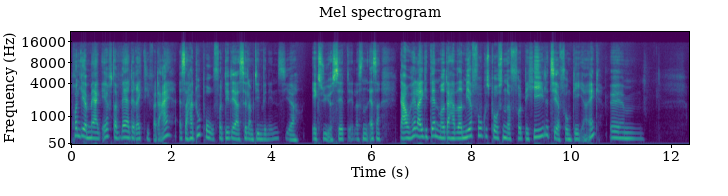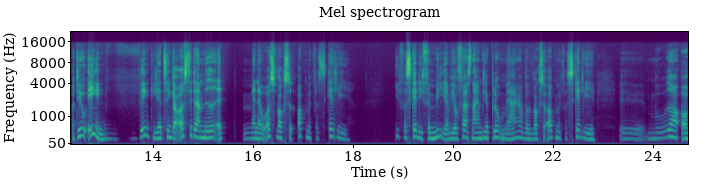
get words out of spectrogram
prøv lige at mærke efter, hvad er det rigtige for dig? Altså har du brug for det der, selvom din veninde siger X, Y og Z, eller sådan. Altså, der er jo heller ikke i den måde, der har været mere fokus på sådan at få det hele til at fungere, ikke? Øhm, og det er jo en vinkel. Jeg tænker også det der med, at man er jo også vokset op med forskellige, i forskellige familier. Vi har jo før snakket om de her blå mærker, hvor vi vokser op med forskellige øh, måder at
